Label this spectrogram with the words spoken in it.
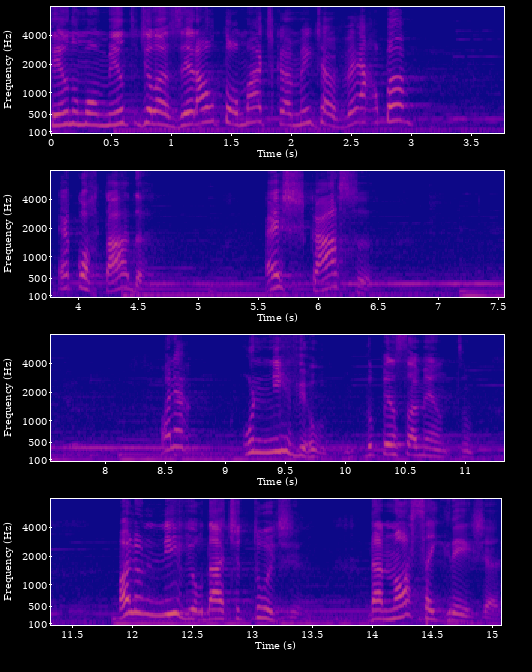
tendo um momento de lazer, automaticamente a verba é cortada, é escassa. Olha o nível do pensamento, olha o nível da atitude da nossa igreja.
